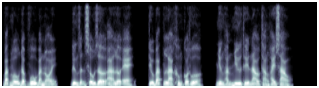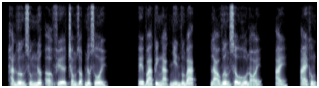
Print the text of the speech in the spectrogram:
Bác mẫu đập vỗ bàn nói, đừng dẫn xấu giờ ALE, tiểu bác là không có thua, nhưng hắn như thế nào thắng hay sao? Hắn hướng súng nước ở phía trong rót nước sôi. Eva kinh ngạc nhìn vương bác, lao vương xấu hổ nói, ai, ai không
